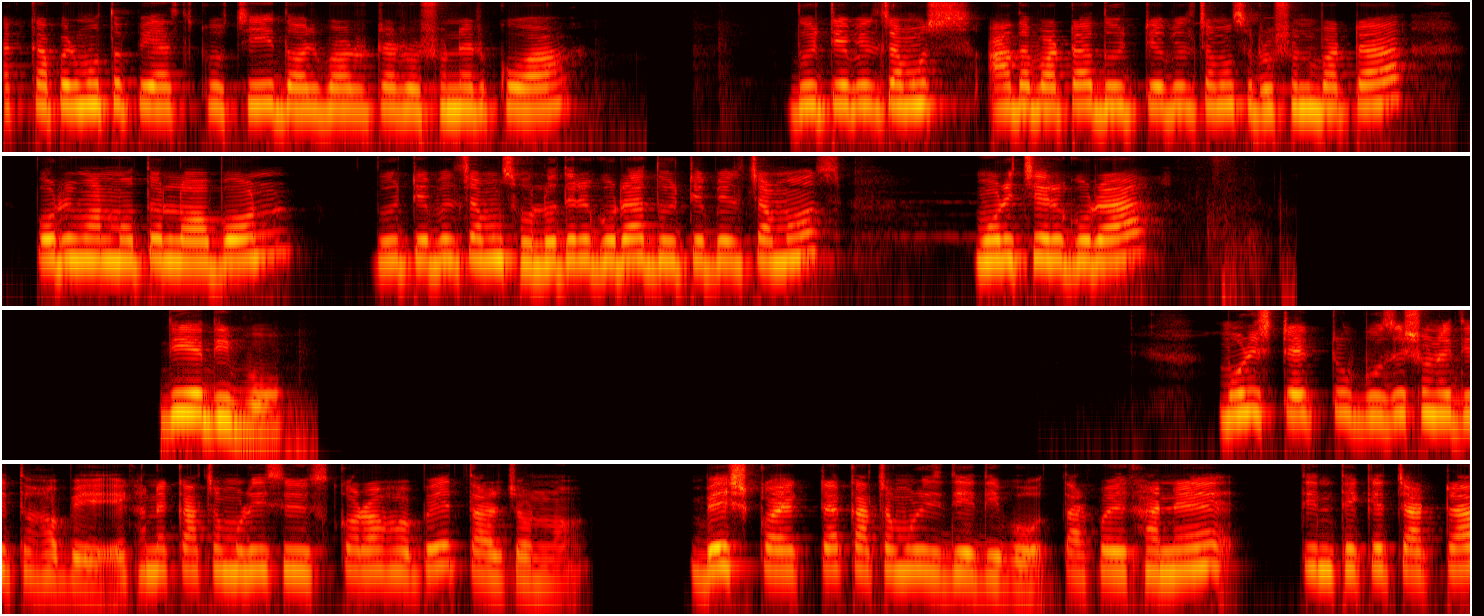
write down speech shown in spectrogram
এক কাপের মতো পেঁয়াজ কুচি, দশ বারোটা রসুনের কোয়া, দুই টেবিল চামচ আদা বাটা, দুই টেবিল চামচ রসুন বাটা, পরিমাণ মতো লবণ দুই টেবিল চামচ হলুদের গুঁড়া, দুই টেবিল চামচ মরিচের গুঁড়া দিয়ে দিব। মরিচটা একটু বুঝে শুনে দিতে হবে। এখানে কাঁচামরিচ ইউজ করা হবে তার জন্য। বেশ কয়েকটা কাঁচামরিচ দিয়ে দিব। তারপর এখানে তিন থেকে চারটা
